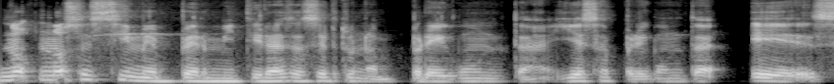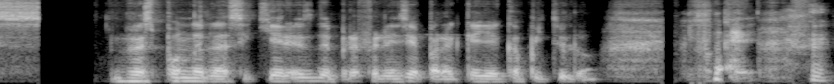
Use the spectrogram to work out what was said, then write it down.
No, no sé si me permitirás hacerte una pregunta, y esa pregunta es, respóndela si quieres, de preferencia para aquel capítulo. Okay.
